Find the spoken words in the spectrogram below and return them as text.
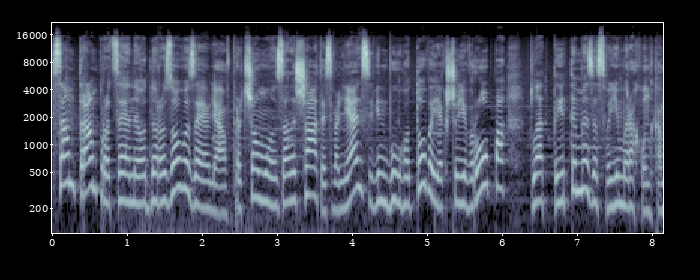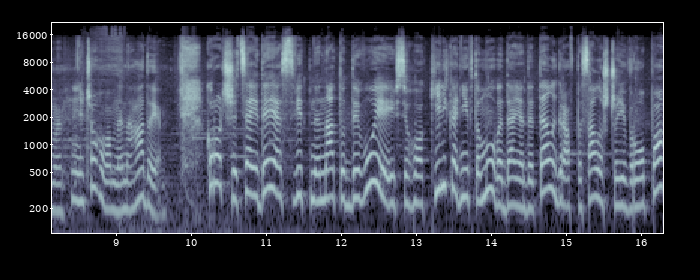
Сам Трамп про це неодноразово заявляв. Причому залишатись в альянсі він був готовий, якщо Європа платитиме за своїми рахунками. Нічого вам не нагадує. Коротше, ця ідея світ не надто дивує, і всього кілька днів тому видання The Telegraph писало, що Європа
